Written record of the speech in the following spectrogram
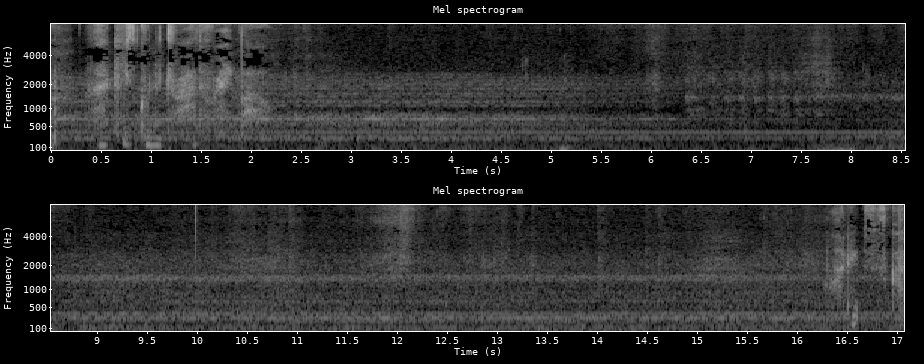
Look, he's gonna try the rainbow. Has got the crayons.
